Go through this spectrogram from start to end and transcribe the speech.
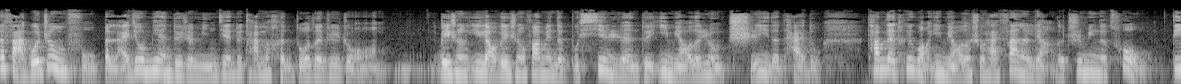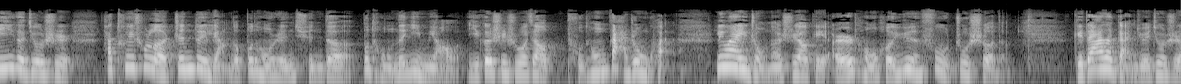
那法国政府本来就面对着民间对他们很多的这种卫生、医疗卫生方面的不信任，对疫苗的这种迟疑的态度。他们在推广疫苗的时候还犯了两个致命的错误。第一个就是他推出了针对两个不同人群的不同的疫苗，一个是说叫普通大众款，另外一种呢是要给儿童和孕妇注射的。给大家的感觉就是，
